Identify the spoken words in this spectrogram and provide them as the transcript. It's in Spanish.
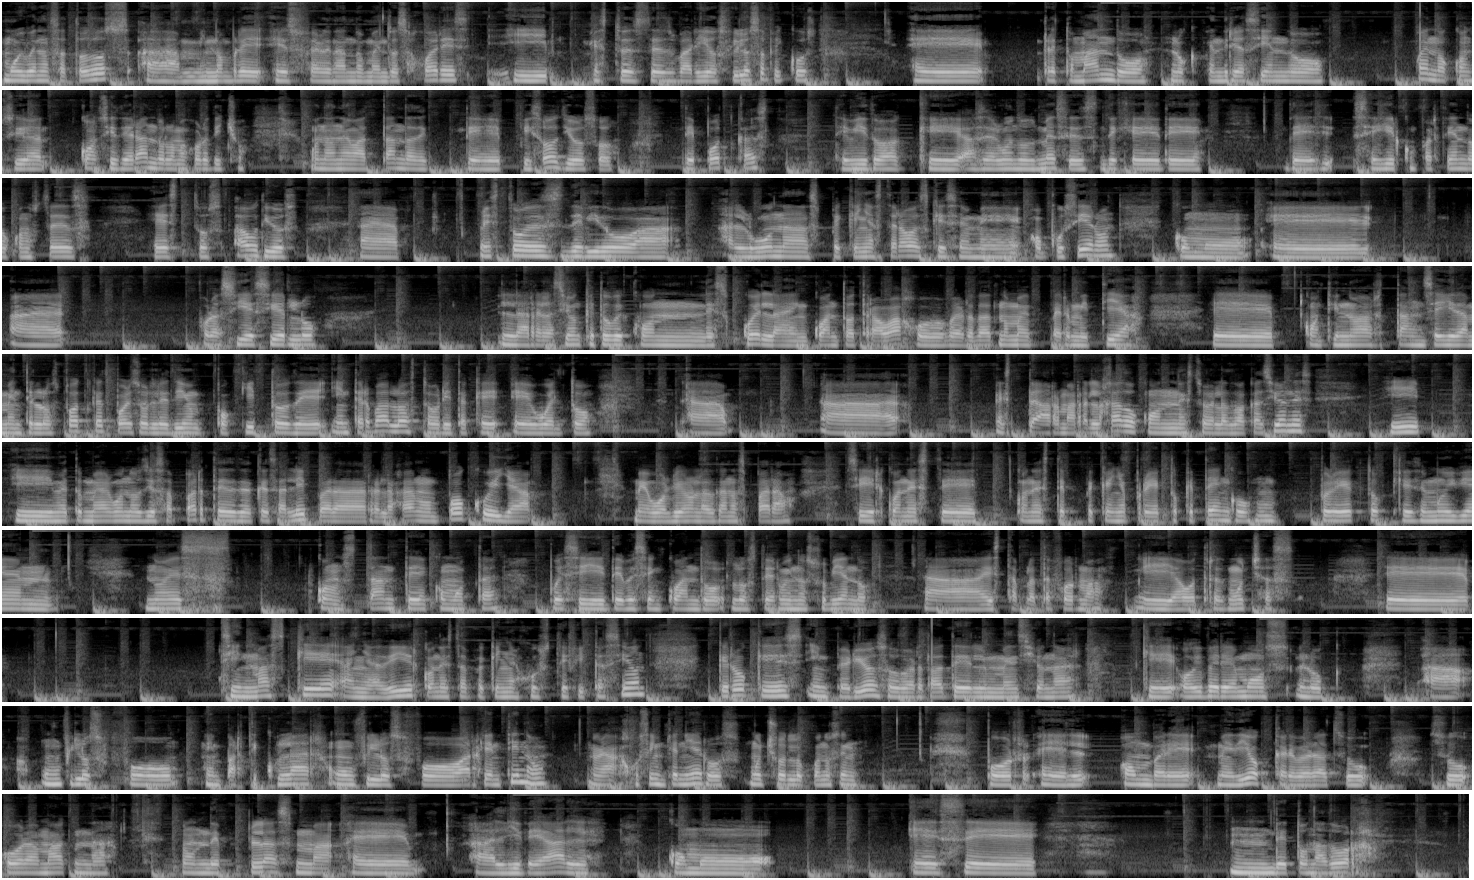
Muy buenas a todos, mi nombre es Fernando Mendoza Juárez y esto es Desvaríos Filosóficos, eh, retomando lo que vendría siendo, bueno, consider considerando lo mejor dicho, una nueva tanda de, episodios o de podcast, debido a que hace algunos meses dejé de, de seguir compartiendo con ustedes estos audios. Uh, esto es debido a algunas pequeñas trabas que se me opusieron, como eh, por así decirlo, la relación que tuve con la escuela en cuanto a trabajo, ¿verdad? No me permitía eh, continuar tan seguidamente los podcasts, por eso le di un poquito de intervalo hasta ahorita que he vuelto a estar más relajado con esto de las vacaciones y y me tomé algunos días aparte desde que salí para relajarme un poco y ya me volvieron las ganas para seguir con este con este pequeño proyecto que tengo. Un proyecto que muy bien no es constante como tal pues sí de vez en cuando los termino subiendo a esta plataforma y a otras muchas. Eh, sin más que añadir con esta pequeña justificación, creo que es imperioso, ¿verdad?, el mencionar que hoy veremos a un filósofo en particular, un filósofo argentino, a José Ingenieros, muchos lo conocen por el hombre mediocre, ¿verdad? Su, su obra magna, donde plasma eh, al ideal como ese detonador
